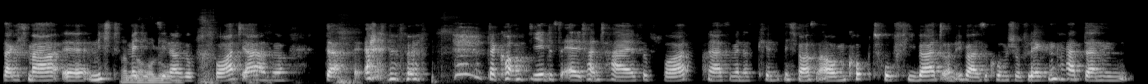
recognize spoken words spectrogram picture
sage ich mal, äh, Nicht-Mediziner sofort. Ja, also da, da kommt jedes Elternteil sofort. Also wenn das Kind nicht mal aus den Augen guckt, hochfiebert und überall so komische Flecken hat, dann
